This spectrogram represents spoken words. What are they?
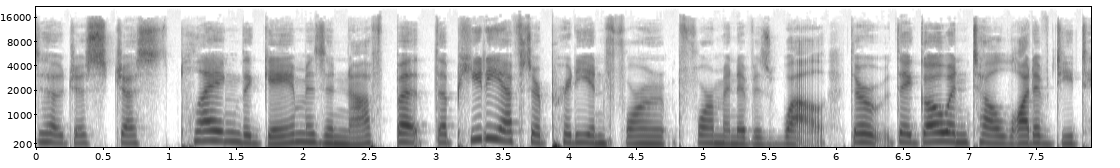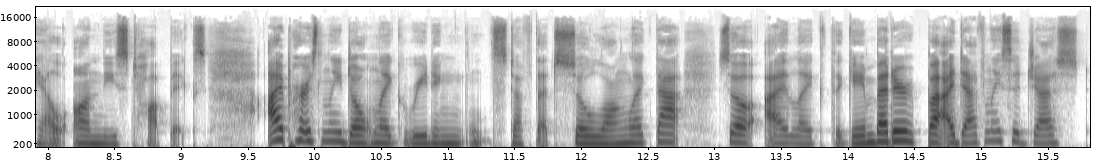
so just just playing the game is enough but the pdfs are pretty inform- informative as well. They they go into a lot of detail on these topics. I personally don't like reading stuff that's so long like that so i like the game better but i definitely suggest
